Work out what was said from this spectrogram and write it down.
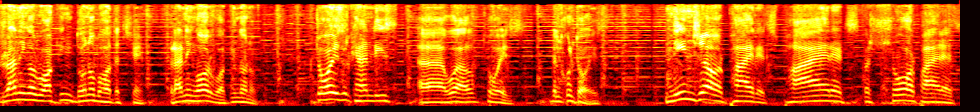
रनिंग और वॉकिंग दोनों बहुत अच्छे हैं। रनिंग और वॉकिंग दोनों। टॉयज और कैंडीज वेल टॉयज बिल्कुल टॉयज निंजा और pirates pirates for sure pirates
